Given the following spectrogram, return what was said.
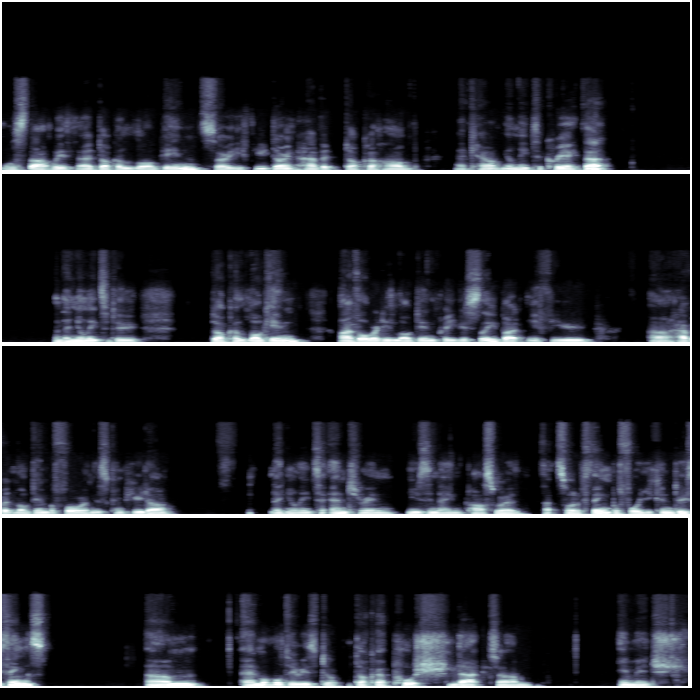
we'll start with a Docker login. So if you don't have a Docker Hub account, you'll need to create that. And then you'll need to do Docker login. I've already logged in previously, but if you uh, haven't logged in before in this computer, then you'll need to enter in username, password, that sort of thing before you can do things. Um, and what we'll do is do Docker push that um, image.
